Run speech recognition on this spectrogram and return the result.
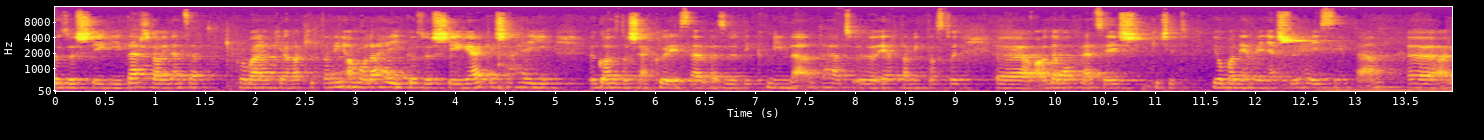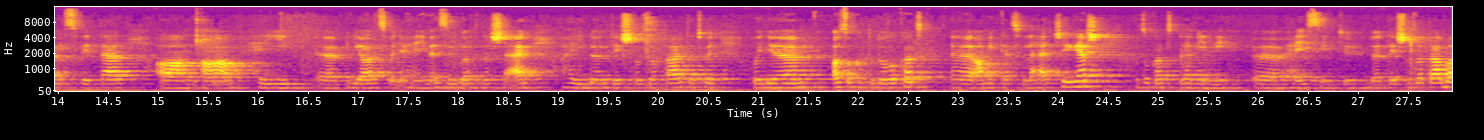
közösségi, társadalmi rendszert próbálunk kialakítani, ahol a helyi közösségek és a helyi gazdaság köré szerveződik minden. Tehát ö, értem itt azt, hogy ö, a demokrácia is kicsit jobban érvényesül helyi szinten, a részvétel, a, a helyi piac, vagy a helyi mezőgazdaság, a helyi döntéshozatal, tehát hogy, hogy azokat a dolgokat, amiket lehetséges, azokat levinni helyi szintű döntéshozatalba,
